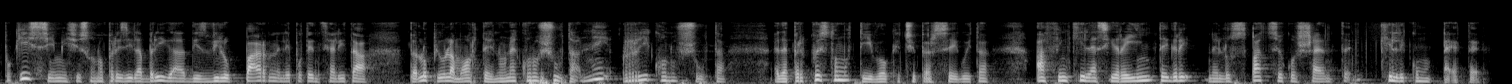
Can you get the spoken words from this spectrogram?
Pochissimi si sono presi la briga di svilupparne le potenzialità, per lo più la morte non è conosciuta né riconosciuta ed è per questo motivo che ci perseguita, affinché la si reintegri nello spazio cosciente che le compete.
